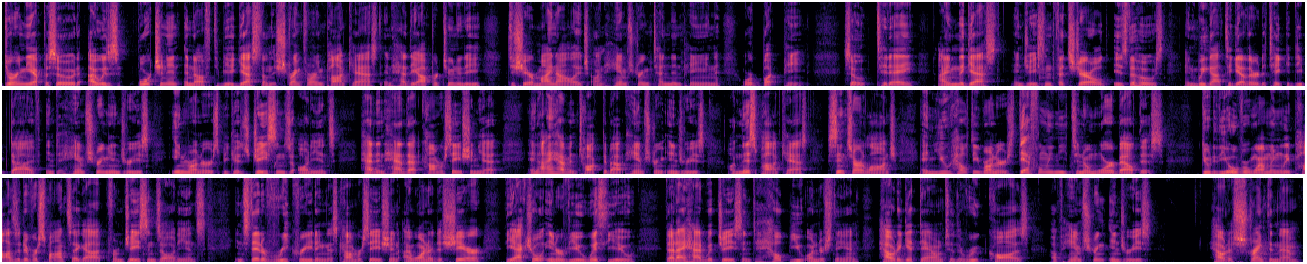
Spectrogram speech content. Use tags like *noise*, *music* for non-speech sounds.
During the episode, I was fortunate enough to be a guest on the Strength Running podcast and had the opportunity to share my knowledge on hamstring tendon pain or butt pain. So today, I'm the guest and Jason Fitzgerald is the host, and we got together to take a deep dive into hamstring injuries in runners because Jason's audience hadn't had that conversation yet, and I haven't talked about hamstring injuries on this podcast since our launch, and you healthy runners definitely need to know more about this. Due to the overwhelmingly positive response I got from Jason's audience, instead of recreating this conversation, I wanted to share the actual interview with you that I had with Jason to help you understand how to get down to the root cause of hamstring injuries, how to strengthen them,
